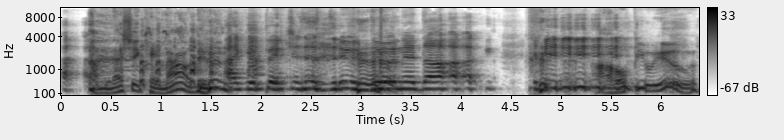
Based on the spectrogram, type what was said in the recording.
I mean that shit came out, dude. I can picture this dude doing it, dog. I hope you do.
